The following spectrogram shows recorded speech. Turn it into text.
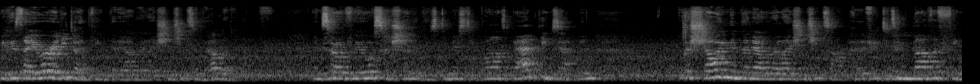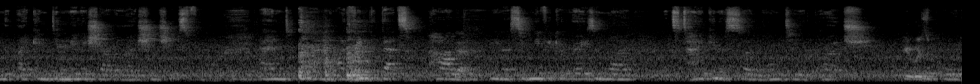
because they already don't think that our relationships are valid enough. And so if we also show that there's domestic violence, bad things happen, we're showing them that our relationships aren't perfect. It's another thing that they can diminish our relationships for. And um, I think that that's part of the you know, significant reason why it's taken us so long to it was reporting.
